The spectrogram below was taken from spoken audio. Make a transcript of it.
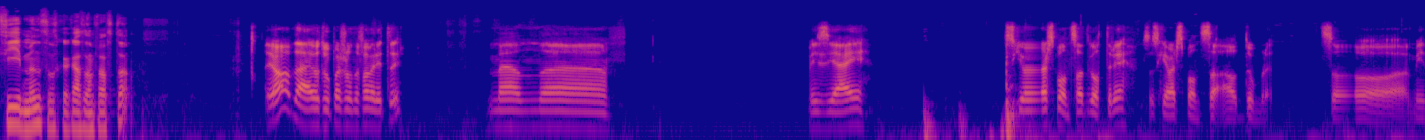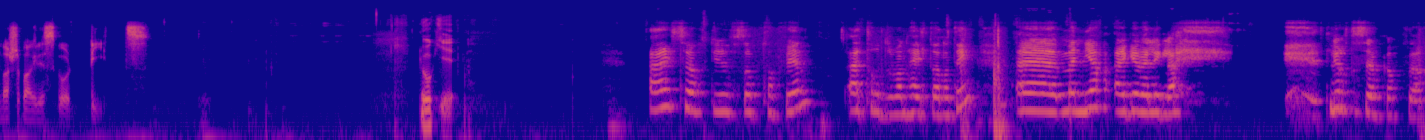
Simen som skal kaste den første. Ja, det er jo to personer favoritter. Men uh, hvis jeg skulle vært sponsa av et godteri, så skulle jeg vært sponsa av Dumle. Så min marsipangris går dit. Loki. Jeg sørte just opp taffien. Jeg trodde det var en helt annen ting. Uh, men ja, jeg er veldig glad Lurt å søke opp før.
